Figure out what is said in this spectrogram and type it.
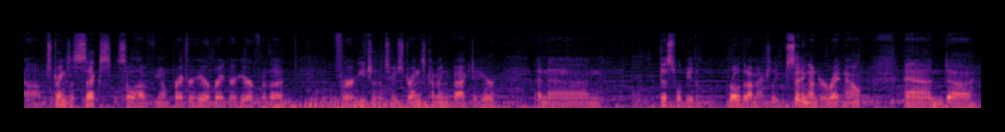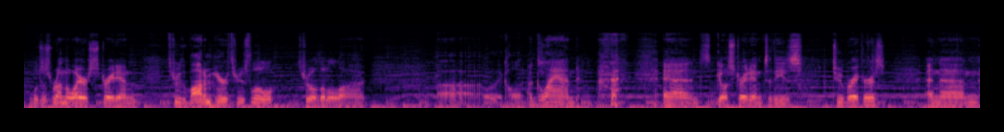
um, strings of six. So we'll have you know breaker here, breaker here for the for each of the two strings coming back to here, and then this will be the row that I'm actually sitting under right now, and uh, we'll just run the wires straight in through the bottom here through this little through a little uh, uh, what do they call it? A gland. And go straight into these two breakers. And then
